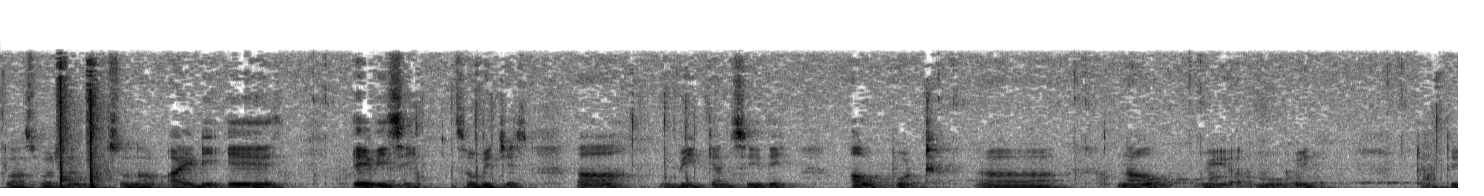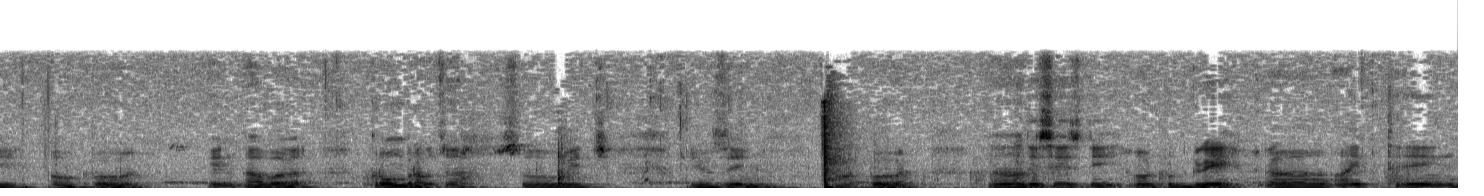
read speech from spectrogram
class version. So now ID is ABC so which is uh, we can see the output. Uh, now we are moving to the output in our Chrome browser. So which using output uh, this is the output gray. Uh, I think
